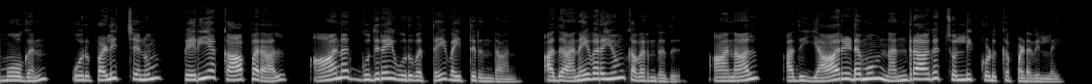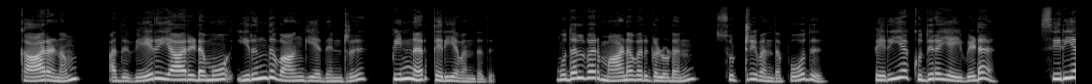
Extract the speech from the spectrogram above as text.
மோகன் ஒரு பளிச்செனும் பெரிய காப்பரால் ஆனக் குதிரை உருவத்தை வைத்திருந்தான். அது அனைவரையும் கவர்ந்தது. ஆனால் அது யாரிடமும் நன்றாகச் சொல்லிக் கொடுக்கப்படவில்லை. காரணம் அது வேறு யாரிடமோ இருந்து வாங்கியதென்று பின்னர் தெரியவந்தது. முதல்வர் மாணவர்களுடன் சுற்றி வந்தபோது பெரிய குதிரையை விட சிறிய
